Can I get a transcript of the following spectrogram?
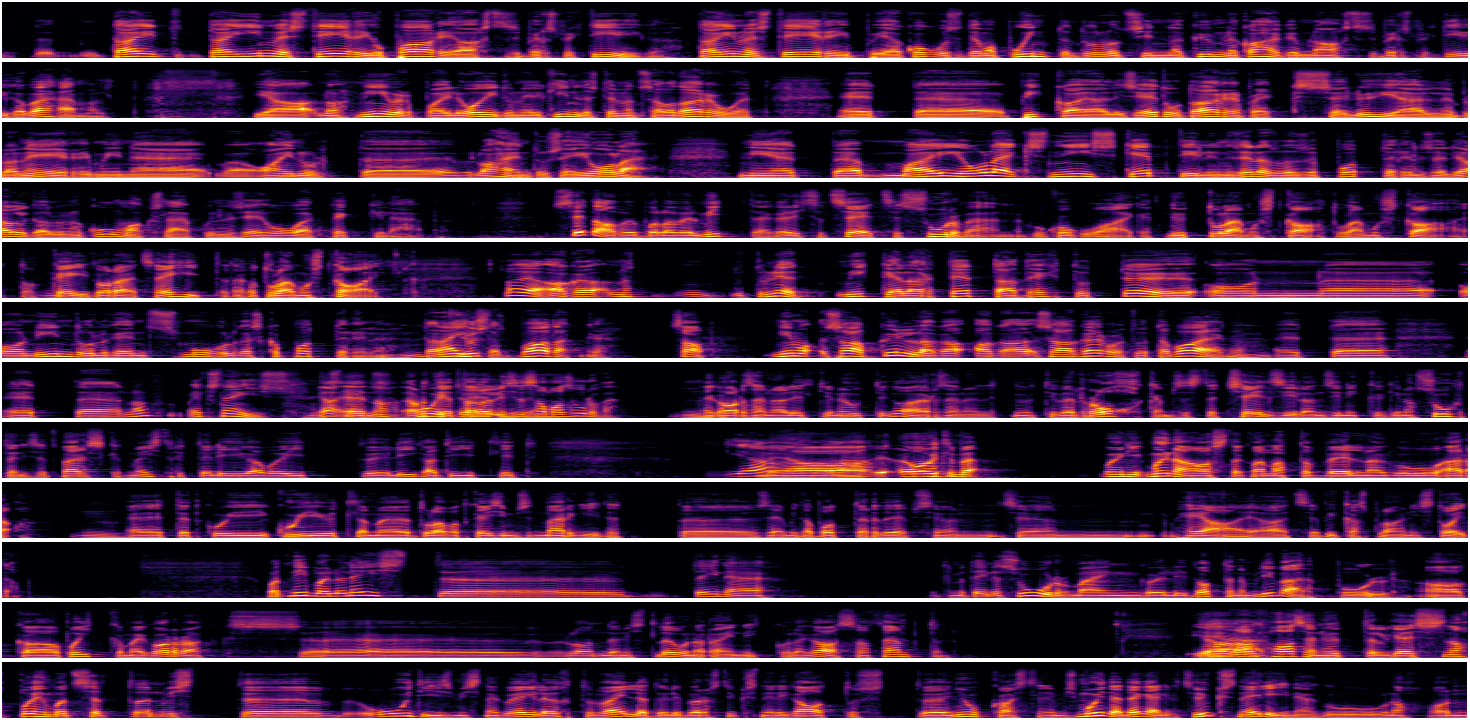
ta ei, ta ei investeeri ju paariaastase perspektiiviga, ta investeerib ja kogu see tema punt on tulnud sinna kümne-kahekümne aastase perspektiiviga vähemalt. ja noh, niivõrd palju hoidu neil kindlasti on, nad saavad aru, et, et äh, pikaajalise edu tarbeks lühiajaline planeerimine ainult äh, lahendus ei ole. nii et ma ei oleks nii skeptiline selles osas, et Potteril seal jalgealune kuumaks läheb, kui neil see hooaeg pekki läheb seda võib-olla veel mitte, aga lihtsalt see, et see surve on nagu kogu aeg, et nüüd tulemust ka, tulemust ka, et okei okay, mm., tore, et sa ehitad, aga tulemust ka ikka. nojah, aga noh, ütleme nii, et Mikel Arteta tehtud töö on, äh, on indulgents muuhulgas ka Potterile mm, -hmm. ta näitab, vaadake. saab niimo-, saab küll, aga, aga saage aru, et võtab aega mm, -hmm. et, et noh, eks näis. ja, ja noh, Artetal oli seesama surve mm. -hmm. ega Arsenalilt ju nõuti ka, Arsenalilt nõuti veel rohkem, sest et Chelsea'l on siin ikkagi noh, suhteliselt värsked meistrite liiga võit, liigatiitlid ja, ja no, ütleme, mõni, mõne aasta kannatab veel nagu ära. Mm.. et, et kui, kui ütleme, tulevad ka esimesed märgid, et äh, see, mida Potter teeb, see on, see on hea ja et see pikas plaanis toidab. vot nii palju neist, äh, teine, ütleme teine suur mäng oli Tottenham Liverpool, aga põikame korraks äh, Londonist lõunarannikule ka, Southampton ja yeah. Ralf Hasenhüttel, kes noh, põhimõtteliselt on vist äh, uudis, mis nagu eile õhtul välja tuli pärast üks-neli kaotust äh, Newcastle'ile, mis muide tegelikult see üks-neli nagu noh, on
